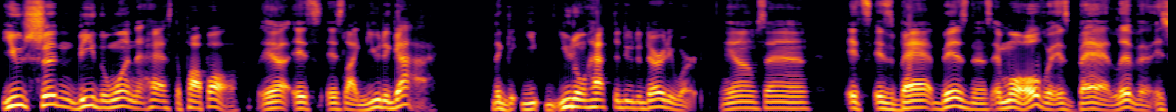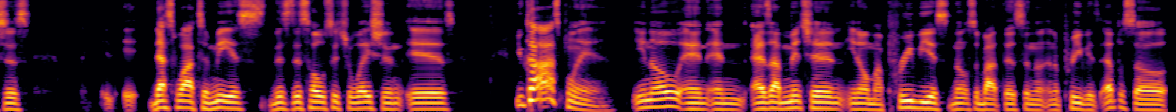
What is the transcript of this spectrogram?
you, shouldn't be the one that has to pop off yeah it's it's like you the guy the you, you don't have to do the dirty work. You know what I'm saying? It's it's bad business, and moreover, it's bad living. It's just it, it, that's why to me, it's this this whole situation is you cosplaying. You know, and and as I mentioned, you know, my previous notes about this in a, in a previous episode,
